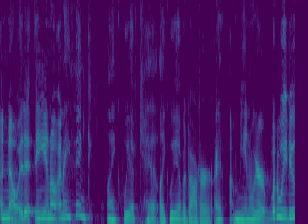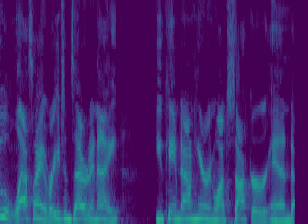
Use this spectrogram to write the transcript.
Uh, No, it you know, and I think like we have kid, like we have a daughter. I, I mean, we are what do we do last night? Raging Saturday night. You came down here and watched soccer, and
